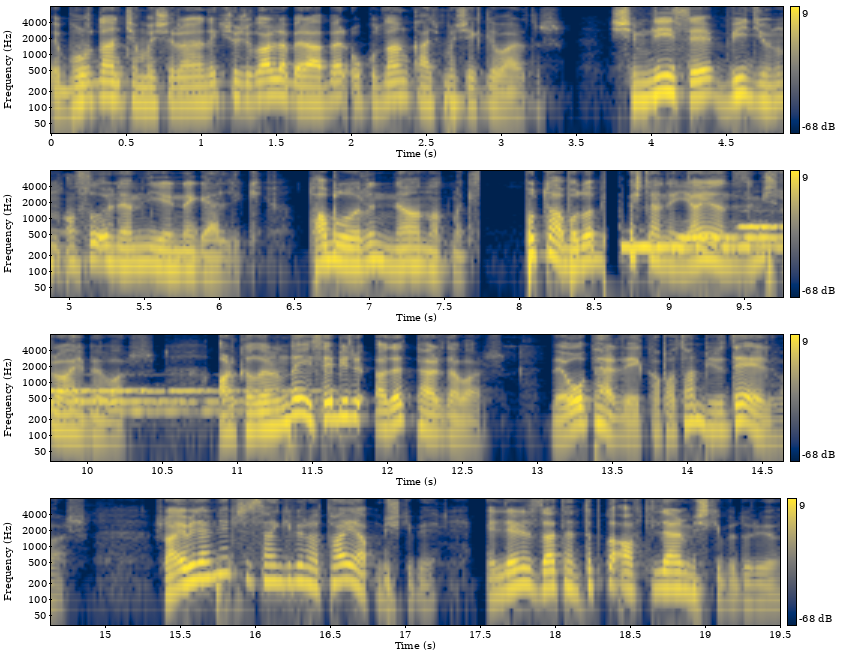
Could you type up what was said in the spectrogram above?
ve buradan çamaşırhanedeki çocuklarla beraber okuldan kaçma şekli vardır. Şimdi ise videonun asıl önemli yerine geldik. Tabloların ne anlatmak ister? Bu tabloda birkaç tane yan yana dizilmiş rahibe var. Arkalarında ise bir adet perde var. Ve o perdeyi kapatan bir de el var. Rahibelerin hepsi sanki bir hata yapmış gibi. Elleri zaten tıpkı aftillermiş gibi duruyor.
